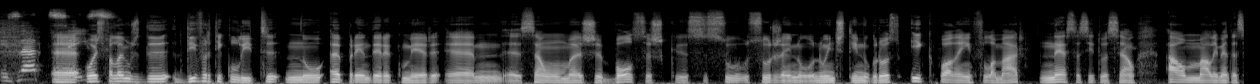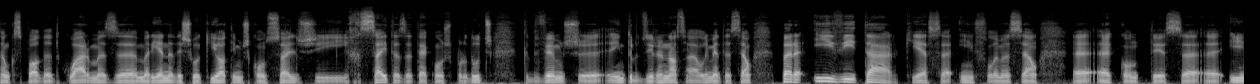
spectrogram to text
Exato. Uh, é hoje falamos de diverticulite no aprender a comer. Uh, são umas bolsas que se su- surgem no, no intestino grosso e que podem inflamar. Nessa situação, há uma alimentação que se pode adequar, mas a Mariana deixou aqui ótimos conselhos e receitas até com os produtos que devemos uh, introduzir na nossa alimentação para evitar que essa inflamação uh, aconteça uh, e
